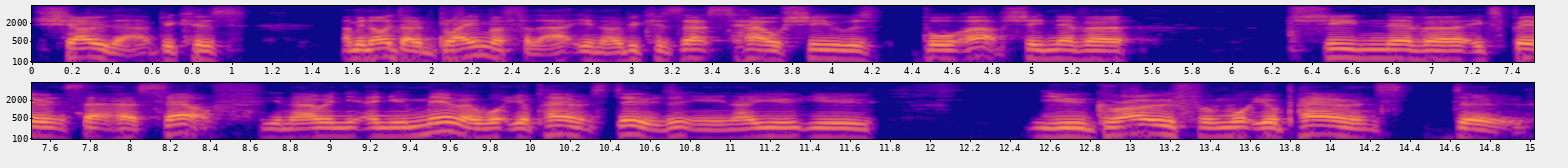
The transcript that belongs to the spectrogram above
show that because, I mean, I don't blame her for that, you know, because that's how she was brought up. She never she never experienced that herself, you know, and and you mirror what your parents do, don't you? You know, you you you grow from what your parents do,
